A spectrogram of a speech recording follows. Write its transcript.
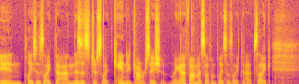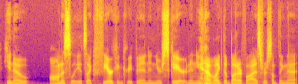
in places like that. And this is just like candid conversation. Like I find myself in places like that. It's like, you know, honestly, it's like fear can creep in and you're scared and you have like the butterflies for something that,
